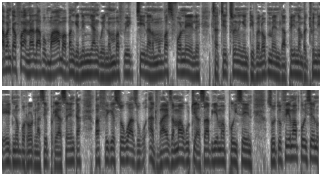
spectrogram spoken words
abantu afana nalabo mahamba bangena eminyangweni noma bafike kuthina noma basifonele thathe training and development lapha e number 28 Noble Road ngase Bria Center. Bafike sokwazi ukuadvise ama ukuthi uyasabi emaphoyiseni. Zothi ufike emaphoyiseni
